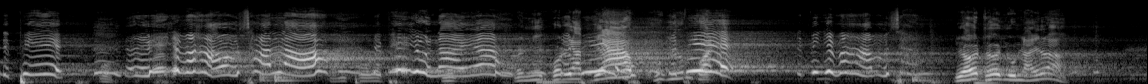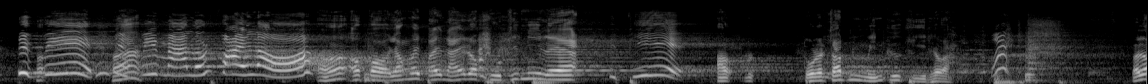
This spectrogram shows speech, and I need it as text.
เด็ดพี่เด็ดพี่จะมาหาของฉันเหรอเด็ดพี่อยู่ไหนอะไม่มีคนรับยาวคุณเด็ยืดมพี่ก่อนเด็ดพี่จะมาหาของฉันเดี๋ยวเธออยู่ไหนล่ะ เด็ดพี่ฮะ เด็ดพี่มารถไฟเหรอเออเอาก็ยังไม่ไปไหนเราอยู่ที่นี่แหละเด็ดพี่เอาโทรศัพท์มันหมิ่นคือขี่เธอวะเว้ยฮัลโหล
